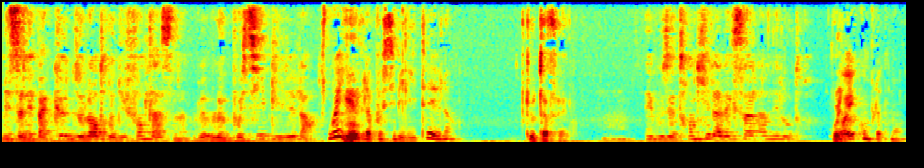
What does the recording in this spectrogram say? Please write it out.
Mais ça n'est pas que de l'ordre du fantasme. Le, le possible, il est là. Oui, la possibilité est là. Tout à fait. Et vous êtes tranquille avec ça l'un et l'autre? Oui. Oui, complètement.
